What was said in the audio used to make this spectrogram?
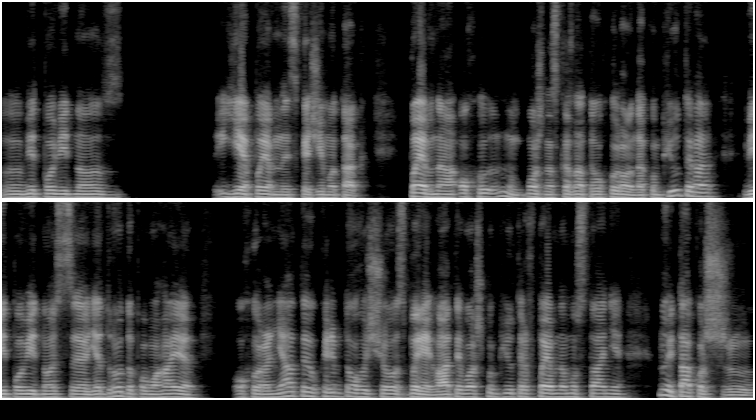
відповідно, є певний, скажімо так, певна ну, можна сказати, охорона комп'ютера. Відповідно, це ядро допомагає охороняти, окрім того, що зберігати ваш комп'ютер в певному стані, ну і також е,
